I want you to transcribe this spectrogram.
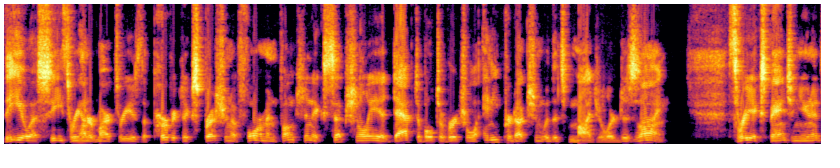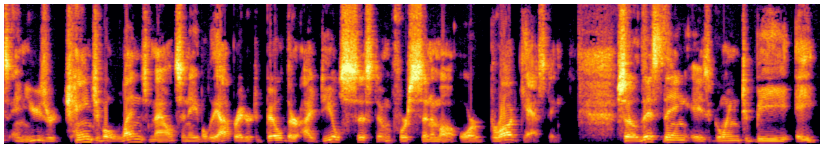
The EOS C300 Mark III is the perfect expression of form and function, exceptionally adaptable to virtual any production with its modular design. Three expansion units and user changeable lens mounts enable the operator to build their ideal system for cinema or broadcasting. So, this thing is going to be a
